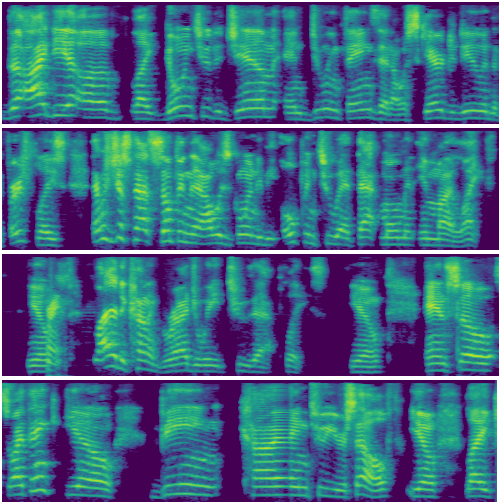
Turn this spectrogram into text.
the idea of like going to the gym and doing things that I was scared to do in the first place, that was just not something that I was going to be open to at that moment in my life. You know, Right. I had to kind of graduate to that place, you know. And so so I think, you know, being kind to yourself, you know, like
